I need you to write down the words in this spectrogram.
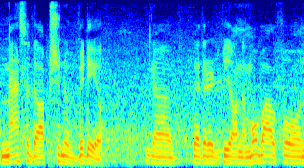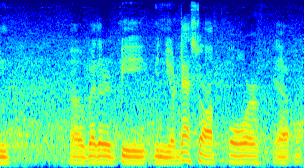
mass adoption of video, uh, whether it be on a mobile phone, uh, whether it be in your desktop or uh,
